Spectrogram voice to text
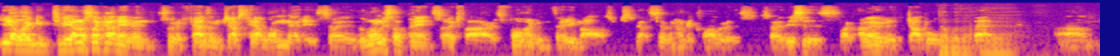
yeah, like to be honest, I can't even sort of fathom just how long that is. So the longest I've been so far is 430 miles, which is about 700 kilometers. So this is like over double, Double that. that. Yeah. Um,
